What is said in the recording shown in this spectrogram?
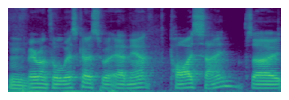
Hmm. Everyone thought West Coast were out and out. Pies same. So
